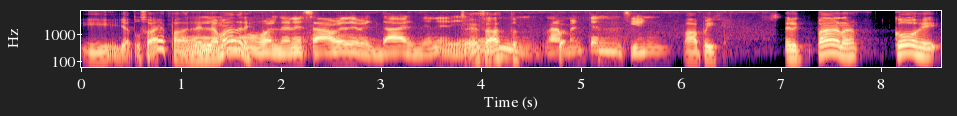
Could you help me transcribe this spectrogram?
Y ya tú sabes, para darle en la madre. No, el nene sabe de verdad, el nene tiene Exacto. la mente en 100. Papi, el pana coge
